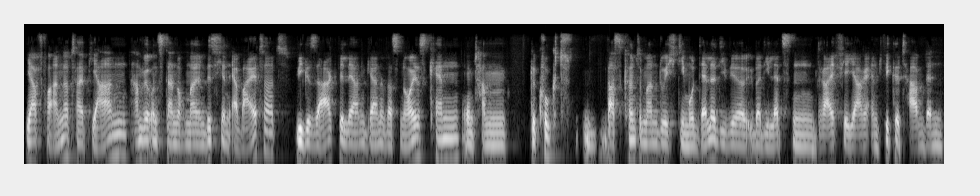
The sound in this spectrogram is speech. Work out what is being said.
Ja, vor anderthalb Jahren haben wir uns dann noch mal ein bisschen erweitert. Wie gesagt, wir lernen gerne was Neues kennen und haben geguckt, was könnte man durch die Modelle, die wir über die letzten drei, vier Jahre entwickelt haben, denn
